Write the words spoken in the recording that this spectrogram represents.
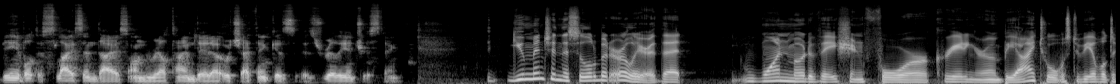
being able to slice and dice on real time data, which I think is is really interesting. You mentioned this a little bit earlier that one motivation for creating your own BI tool was to be able to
